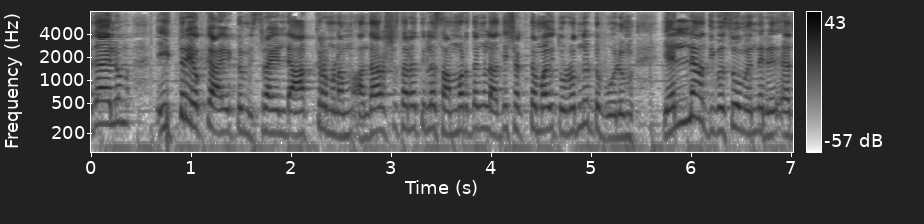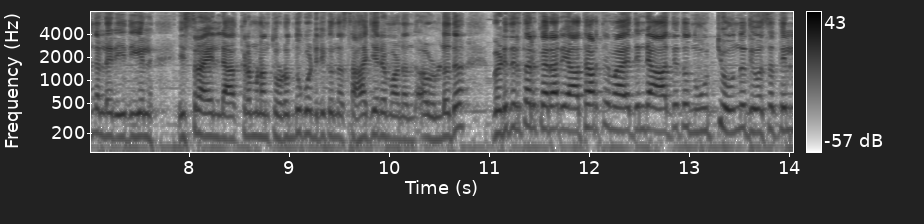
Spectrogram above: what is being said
ഏതായാലും ഇത്രയൊക്കെ ആയിട്ടും ഇസ്രായേലിന്റെ ആക്രമണം അന്താരാഷ്ട്ര തലത്തിലുള്ള സമ്മർദ്ദങ്ങൾ അതിശക്തമായി തുടർന്നിട്ട് പോലും എല്ലാ ദിവസവും എന്ന എന്നുള്ള രീതിയിൽ ഇസ്രായേലിന്റെ ആക്രമണം തുടർന്നുകൊണ്ടിരിക്കുന്ന സാഹചര്യമാണ് ഉള്ളത്. വെടിനിർത്തൽ കരാർ യാഥാർത്ഥ്യമായതിന്റെ ആദ്യത്തെ നൂറ്റി ഒന്ന് ദിവസത്തിൽ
